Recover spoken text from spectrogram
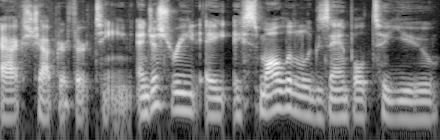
Acts chapter 13 and just read a, a small little example to you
